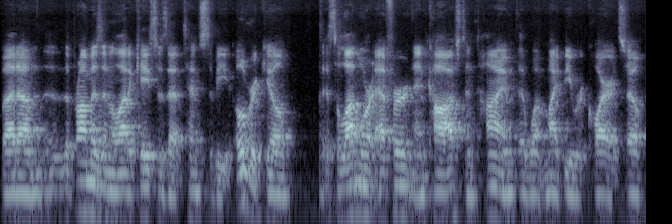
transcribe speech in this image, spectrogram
but um, the, the problem is in a lot of cases that tends to be overkill. It's a lot more effort and cost and time than what might be required. So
